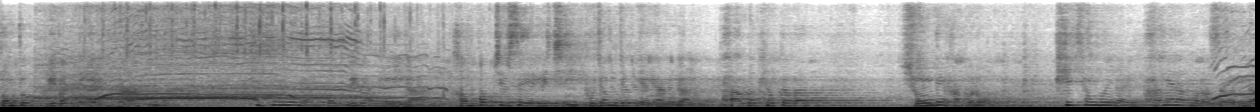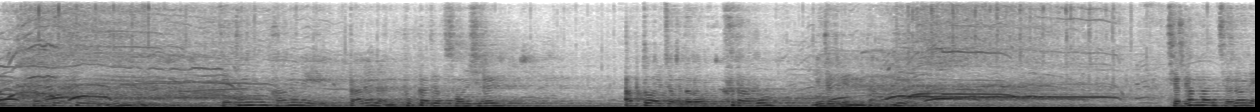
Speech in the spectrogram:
헌법 위반 행위를 저합니다. 피청구는 법 위반 행위가 헌법 질서에 미친 부정적 영향과 파급 효과가 중대하므로 피청구인을 파면함으로써 얻는 헌법적 이익이 대통령 파면에 따르는 국가적 손실을 압도할 정도로 크다고 인정됩니다. 이에 재판관 전원의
